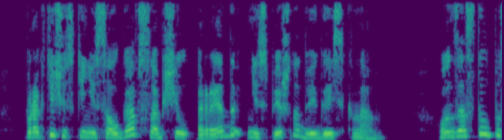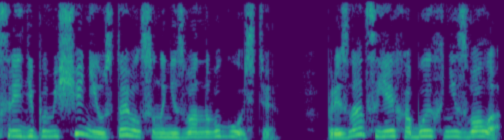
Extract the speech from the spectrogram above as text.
— практически не солгав, сообщил Ред, неспешно двигаясь к нам. Он застыл посреди помещения и уставился на незваного гостя. Признаться, я их обоих не звала,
